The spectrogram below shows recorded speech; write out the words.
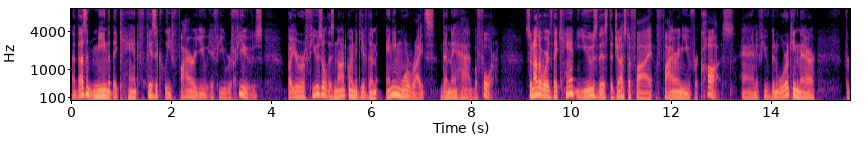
That doesn't mean that they can't physically fire you if you refuse, but your refusal is not going to give them any more rights than they had before. So, in other words, they can't use this to justify firing you for cause. And if you've been working there for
